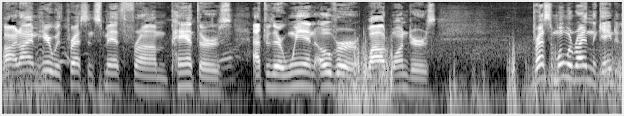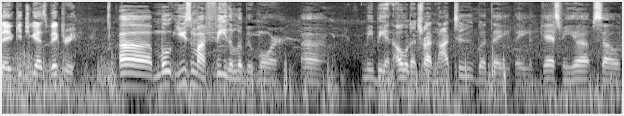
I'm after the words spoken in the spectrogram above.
right, I am here with Preston Smith from Panthers after their win over Wild Wonders. Preston, what went right in the game today to get you guys a victory? Uh, mo- using my feet a little bit more. Uh, me being old, I tried not to, but they they gassed me up. So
